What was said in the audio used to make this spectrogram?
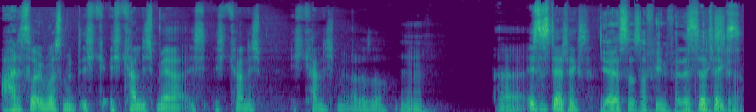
ah, das war irgendwas mit ich, ich kann nicht mehr, ich, ich kann nicht ich kann nicht mehr oder so. Mhm. Äh, ist es der Text? Ja, es ist auf jeden Fall der ist Text. Der Text.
